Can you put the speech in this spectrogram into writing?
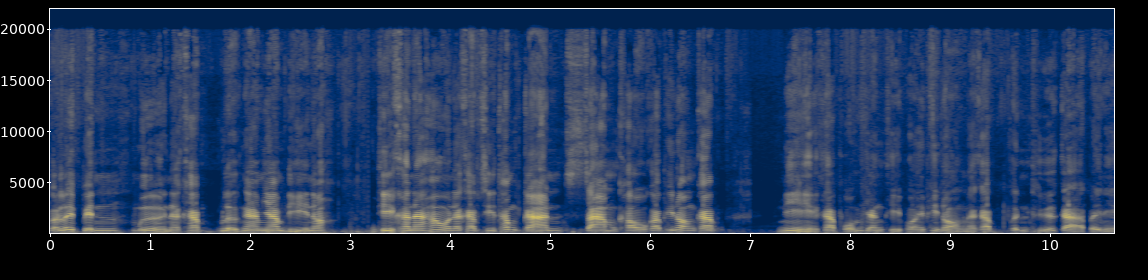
ก็เลยเป็นมือนะครับเลิกงามย่ามดีเนาะ ที่คณะเฮ้านะครับสีทำการสามเขาครับพี่น้องครับ นี่ครับผมยังที่พ่อให้พี่น้องนะครับ เพิ่นถือกาไปนี่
